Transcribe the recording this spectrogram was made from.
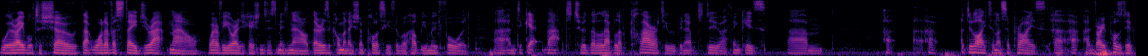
we're able to show that whatever stage you're at now, wherever your education system is now, there is a combination of policies that will help you move forward. Uh, and to get that to the level of clarity we've been able to do, I think is um, a, a, a delight and a surprise uh, and very positive.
